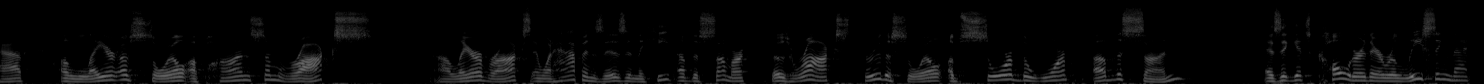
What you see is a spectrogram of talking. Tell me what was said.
have a layer of soil upon some rocks, a layer of rocks, and what happens is, in the heat of the summer, those rocks through the soil absorb the warmth of the sun as it gets colder, they're releasing that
